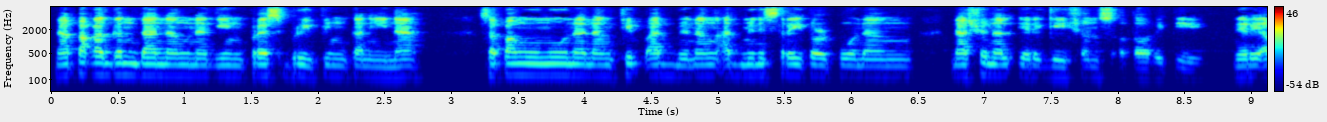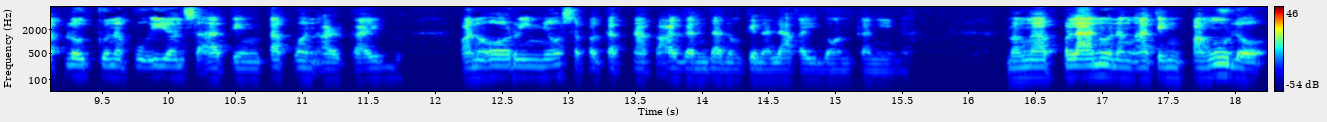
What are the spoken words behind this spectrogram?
napakaganda ng naging press briefing kanina sa pangunguna ng chief admin ng administrator po ng National Irrigations Authority. Nire-upload ko na po iyon sa ating Top 1 archive. Panoorin nyo sapagkat napakaganda ng tinalakay doon kanina. Mga plano ng ating Pangulo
